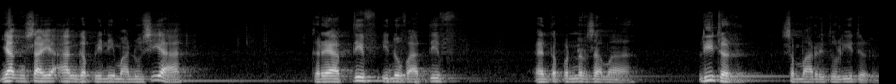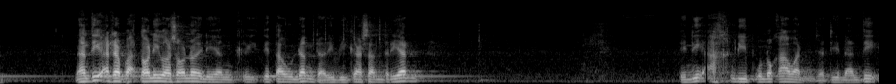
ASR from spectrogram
yang saya anggap ini manusia, kreatif, inovatif, entrepreneur sama leader, Semar itu leader. Nanti ada Pak Tony Wasono ini yang kita undang dari Wika Santrian. Ini ahli punokawan, jadi nanti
